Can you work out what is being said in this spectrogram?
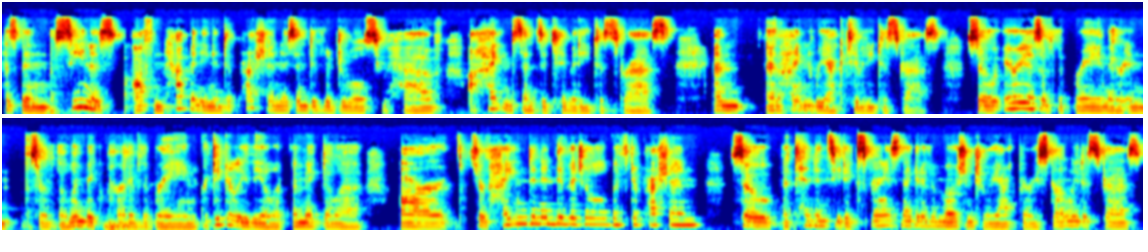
has been seen as often happening in depression is individuals who have a heightened sensitivity to stress and, and heightened reactivity to stress. So, areas of the brain that are in sort of the limbic part of the brain, particularly the amygdala, are sort of heightened in individual with depression. So, a tendency to experience negative emotion, to react very strongly to stress.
